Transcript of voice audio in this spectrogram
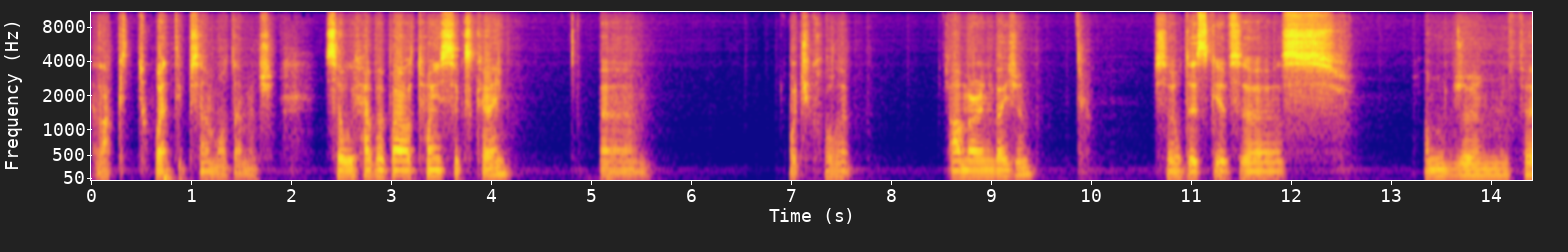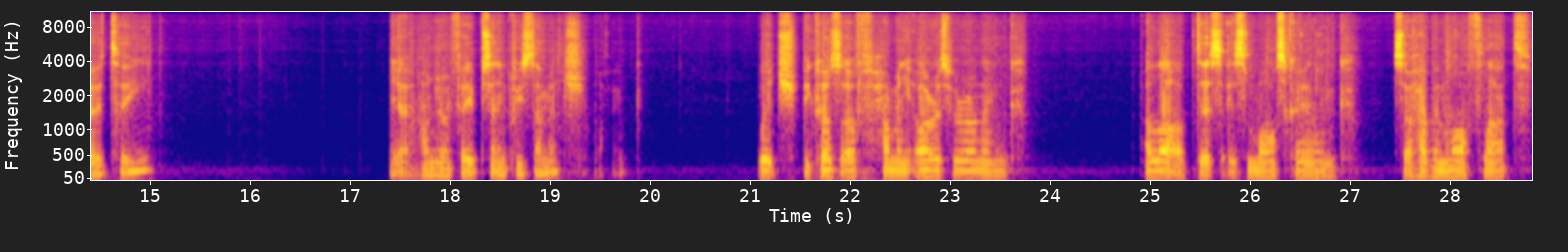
and like 20% more damage. So we have about 26k. Um, what you call it? Armor invasion. So this gives us 130 yeah 130% increased damage I think. Which because of how many auras we're running a lot of this is more scaling. So having more flat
